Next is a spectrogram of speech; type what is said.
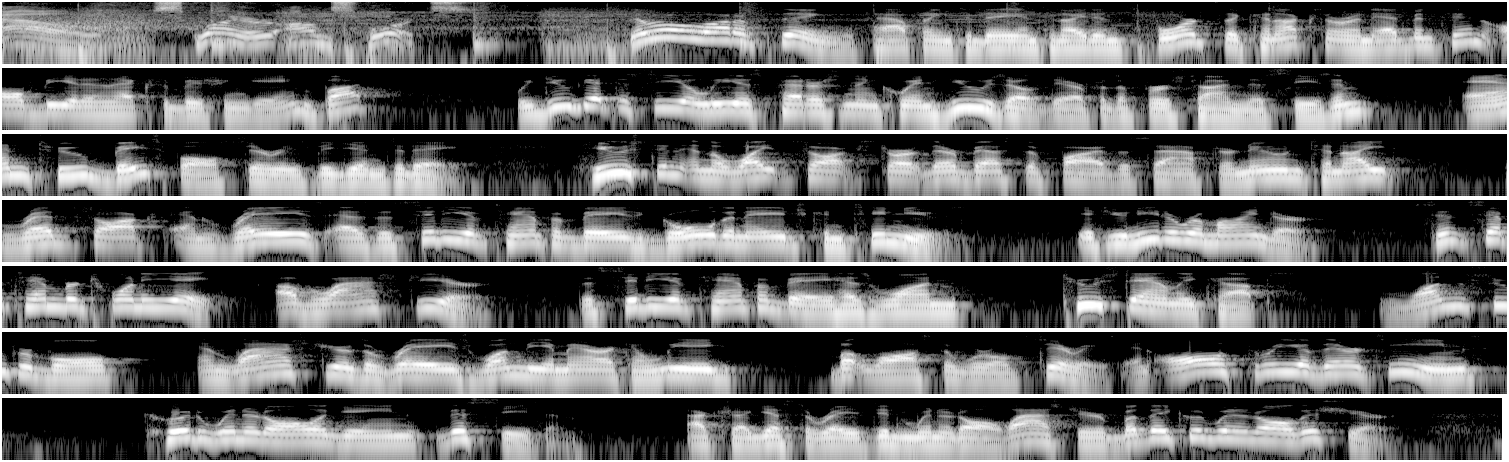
Now, Squire on Sports. There are a lot of things happening today and tonight in sports. The Canucks are in Edmonton, albeit an exhibition game, but we do get to see Elias Pettersson and Quinn Hughes out there for the first time this season. And two baseball series begin today. Houston and the White Sox start their best of five this afternoon. Tonight, Red Sox and Rays as the city of Tampa Bay's golden age continues. If you need a reminder, since September 28th of last year, the city of Tampa Bay has won two Stanley Cups, one Super Bowl, and last year the Rays won the American League but lost the World Series. And all three of their teams could win it all again this season. Actually, I guess the Rays didn't win it all last year, but they could win it all this year.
